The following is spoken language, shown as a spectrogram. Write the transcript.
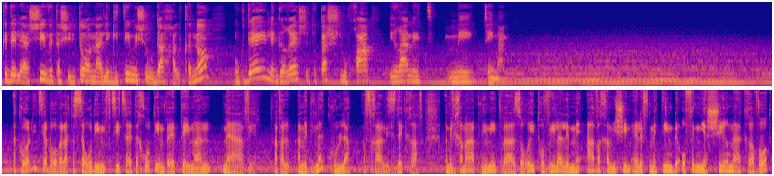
כדי להשיב את השלטון הלגיטימי שהודח על כנו, וכדי לגרש את אותה שלוחה איראנית מתימן. הקואליציה בהובלת הסעודים הפציצה את החות'ים ואת תימן מהאוויר. אבל המדינה כולה הפכה לשדה קרב. המלחמה הפנימית והאזורית הובילה ל-150 אלף מתים באופן ישיר מהקרבות,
